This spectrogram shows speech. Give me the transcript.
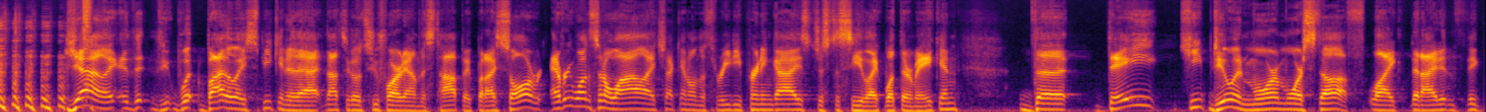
yeah. Like, the, the, what, by the way, speaking of that, not to go too far down this topic, but I saw every once in a while I check in on the 3D printing guys just to see like what they're making. The they keep doing more and more stuff like that I didn't think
